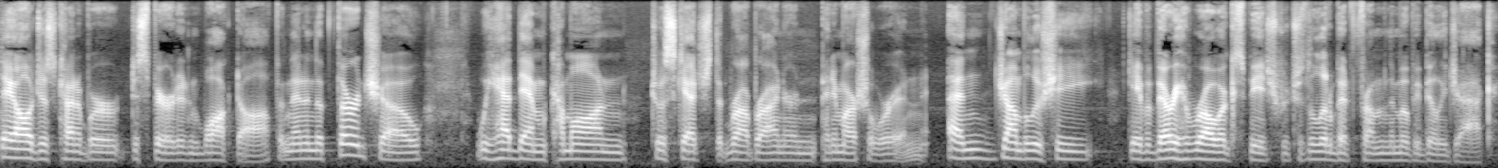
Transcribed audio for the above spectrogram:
they all just kind of were dispirited and walked off. And then in the third show, we had them come on to a sketch that Rob Reiner and Penny Marshall were in. And John Belushi gave a very heroic speech, which was a little bit from the movie Billy Jack.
